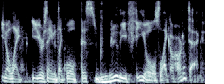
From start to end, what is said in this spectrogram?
you know, like you're saying, it's like, well, this really feels like a heart attack.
